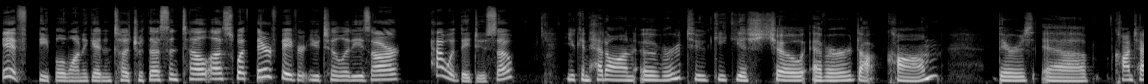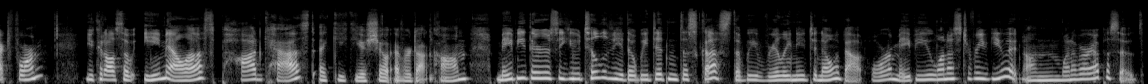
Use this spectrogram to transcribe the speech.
if people want to get in touch with us and tell us what their favorite utilities are, how would they do so? You can head on over to geekiestshowever.com. There's a contact form. You could also email us podcast at geekiestshowever.com. Maybe there's a utility that we didn't discuss that we really need to know about, or maybe you want us to review it on one of our episodes.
